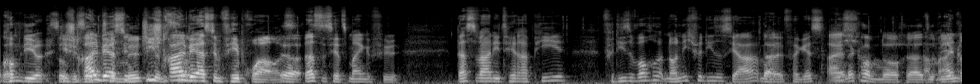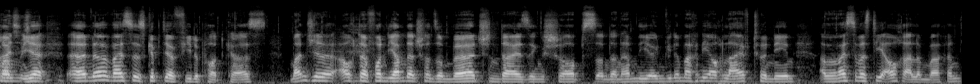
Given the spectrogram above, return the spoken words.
Komm, die, So die, strahlen, wir erst, im- die strahlen wir erst im Februar aus. Ja. Das ist jetzt mein Gefühl. Das war die Therapie für diese Woche, noch nicht für dieses Jahr, Nein. weil vergesst Eine nicht. kommt noch. Also wir kommen 31. hier, äh, ne, weißt du, es gibt ja viele Podcasts. Manche auch davon, die haben dann schon so Merchandising-Shops und dann haben die irgendwie, dann machen die auch Live-Tourneen. Aber weißt du, was die auch alle machen?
